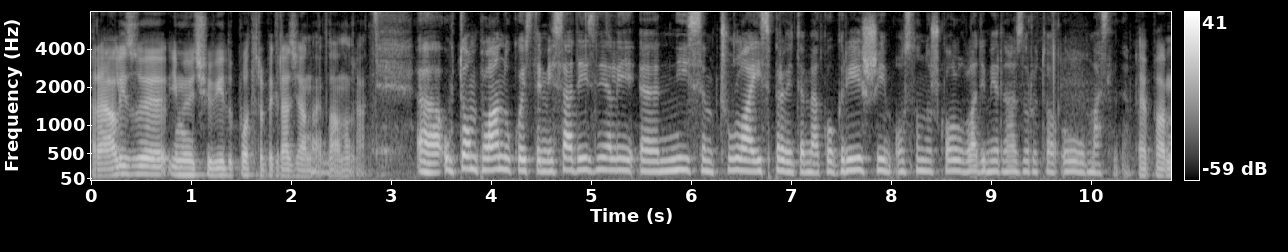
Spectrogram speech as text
realizuje imajući u vidu potrebe građana glavnog grada. Uh, u tom planu koji ste mi sada iznijeli uh, nisam čula, ispravite me ako grišim, osnovnu školu Vladimir Nazoru to u Maslinama. E pa, uh,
